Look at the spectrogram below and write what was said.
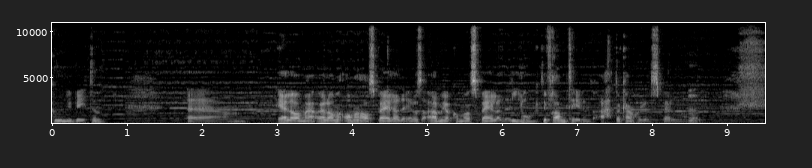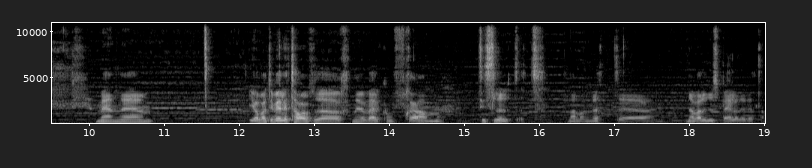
Kuni-biten. Eh, eller om, man, eller om, man har spelat det eller så, ja men jag kommer att spela det långt i framtiden. Ah, då kanske det inte spelar någon roll. Men eh, jag var ju väldigt tagen för när jag väl kom fram till slutet. När man mötte... När var det du spelade detta?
